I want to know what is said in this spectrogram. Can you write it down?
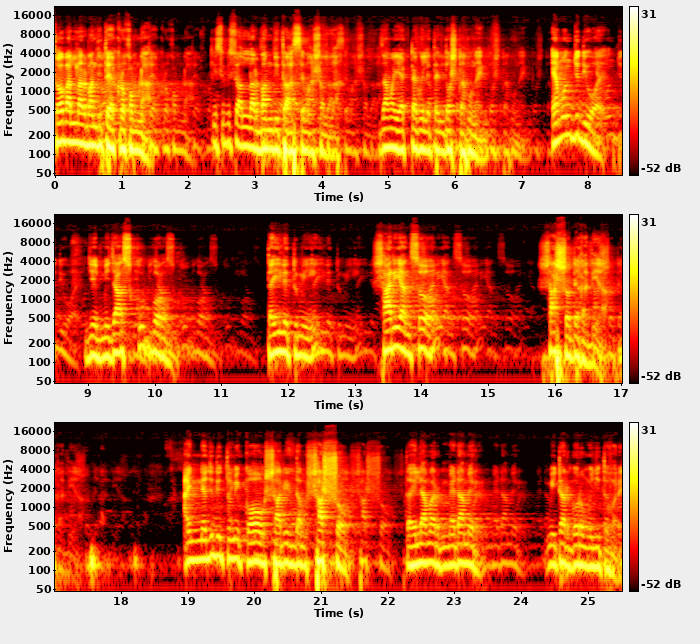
সব আল্লাহর বান্দিত একরকম না। কিছু কিছু আল্লাহর বান্দিত আছে মাশাল্লাহ জামাই একটা কইলে তাই দশটা হুনাই এমন যদি হয় যে মেজাজ খুব গরম, তাইলে তুমি শাড়ি আনছো সাতশো টাকা দিয়া। আইনে যদি তুমি কও শাড়ির দাম সাতশো সাতশো, তাইলে আমার ম্যাডামের মিটার গরম হয়ে যেতে পারে।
